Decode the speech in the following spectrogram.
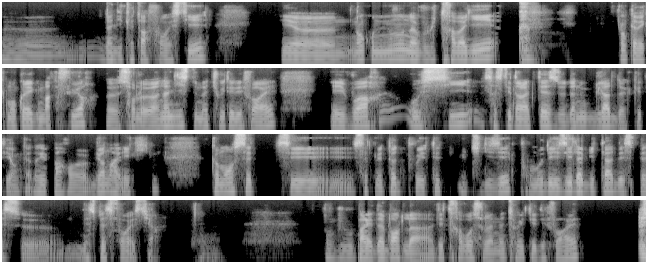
d'indicateurs forestiers. Et donc, nous, on a voulu travailler donc avec mon collègue Marc Fur, euh, sur un indice de maturité des forêts, et voir aussi, ça c'était dans la thèse de Danouk Glad, qui était encadrée par euh, Björn Reinecke, comment cette, méthode pouvait être utilisée pour modéliser l'habitat d'espèces euh, forestières. Donc, je vais vous parler d'abord de des travaux sur la maturité des forêts.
